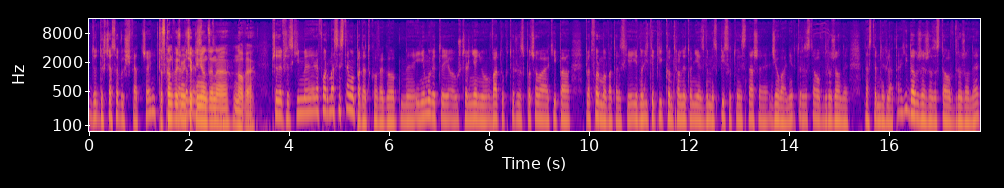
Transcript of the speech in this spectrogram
dotychczasowych świadczeń. To skąd weźmiecie Natomiast, pieniądze na nowe? Przede wszystkim reforma systemu podatkowego. I nie mówię tutaj o uszczelnieniu VAT-u, który rozpoczęła ekipa Platformy Obywatelskiej. Jednolity plik kontrolny to nie jest wymysł PiSu, to jest nasze działanie, które zostało wdrożone w następnych latach i dobrze, że zostało wdrożone.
